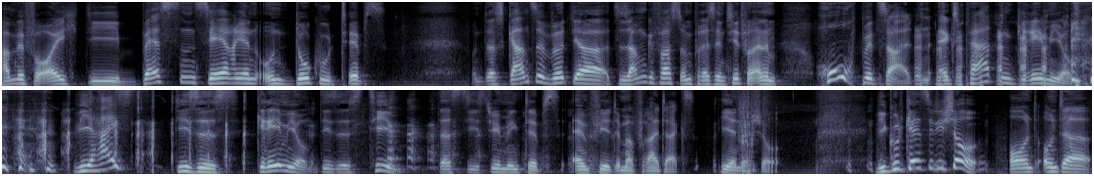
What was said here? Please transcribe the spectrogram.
haben wir für euch die besten Serien- und Doku-Tipps. Und das Ganze wird ja zusammengefasst und präsentiert von einem hochbezahlten Expertengremium. Wie heißt dieses Gremium, dieses Team, das die Streaming-Tipps empfiehlt immer freitags hier in der Show? Wie gut kennst du die Show? Und unter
